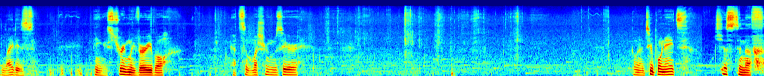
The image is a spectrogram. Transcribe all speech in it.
The light is being extremely variable. Got some mushrooms here. Going to 2.8, just enough.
